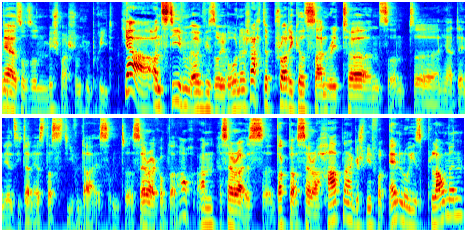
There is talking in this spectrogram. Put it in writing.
Ja, so, so ein Mischmasch, ein Hybrid. Ja, und Steven irgendwie so ironisch, ach, The Prodigal Son returns. Und äh, ja, Daniel sieht dann erst, dass Steven da ist. Und äh, Sarah kommt dann auch an. Sarah ist äh, Dr. Sarah Hartner, gespielt von Anne-Louise Plowman.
